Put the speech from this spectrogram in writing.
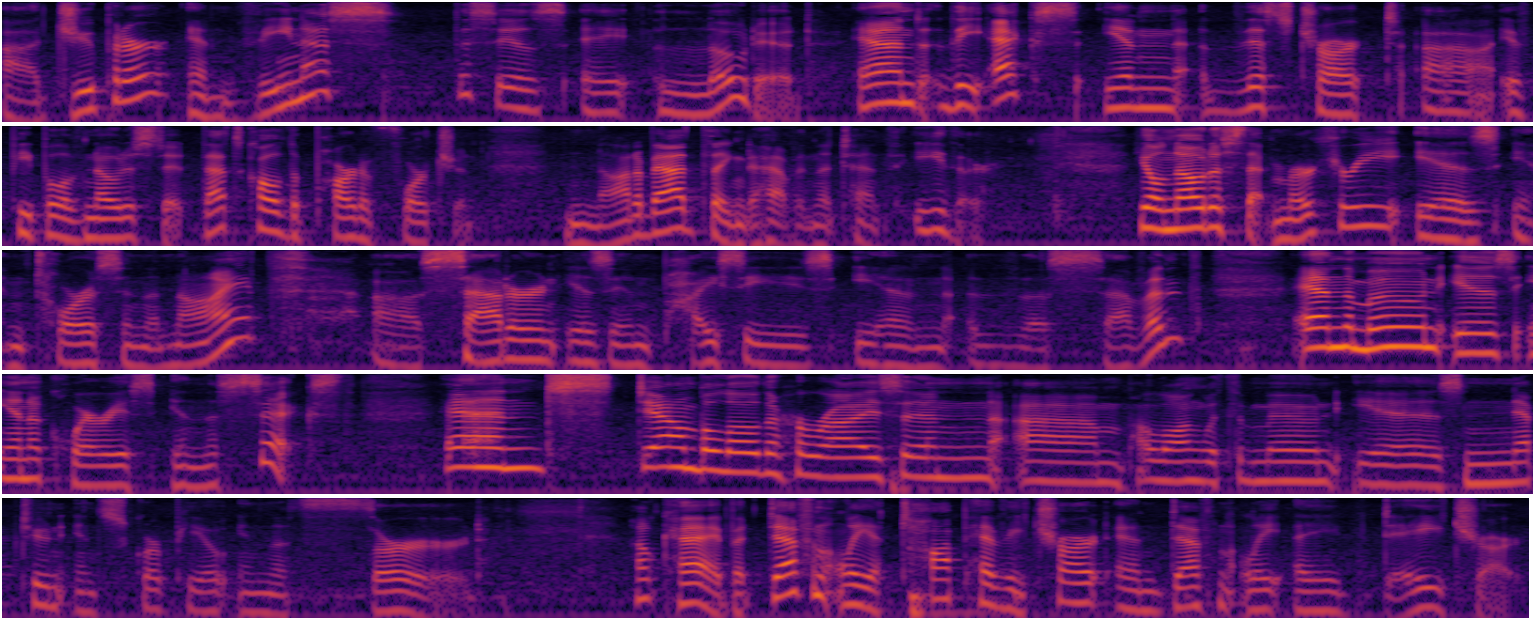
uh, Jupiter and Venus. This is a loaded. And the X in this chart, uh, if people have noticed it, that's called the part of fortune. Not a bad thing to have in the 10th either. You'll notice that Mercury is in Taurus in the ninth. Uh, Saturn is in Pisces in the seventh, and the moon is in Aquarius in the sixth. And down below the horizon, um, along with the moon, is Neptune in Scorpio in the third. Okay, but definitely a top heavy chart and definitely a day chart.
